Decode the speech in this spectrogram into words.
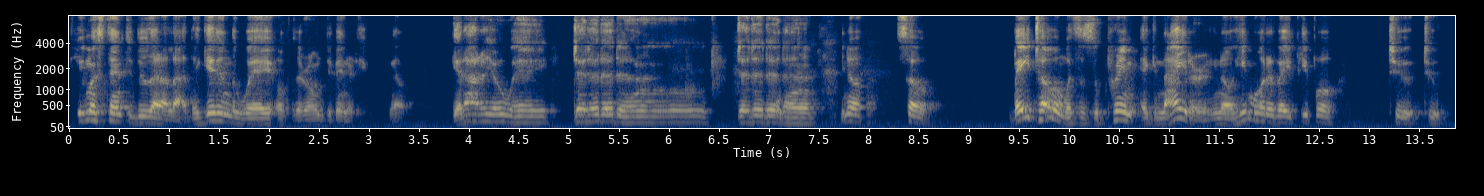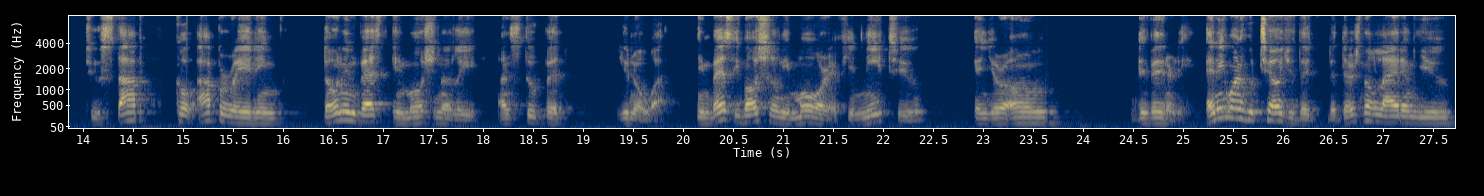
humans tend to do that a lot. They get in the way of their own divinity, you know, get out of your way. You know, so Beethoven was a supreme igniter. You know, he motivated people to to to stop cooperating. Don't invest emotionally and stupid, you know what. Invest emotionally more if you need to in your own divinity. Anyone who tells you that, that there's no light in you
